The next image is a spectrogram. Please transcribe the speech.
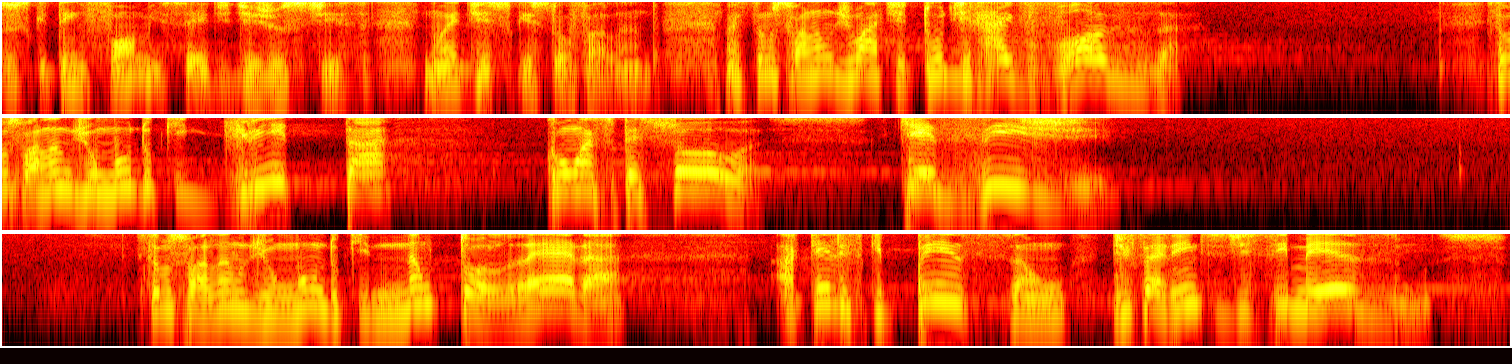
os que têm fome e sede de justiça. Não é disso que estou falando. Mas estamos falando de uma atitude raivosa. Estamos falando de um mundo que grita com as pessoas, que exige. Estamos falando de um mundo que não tolera aqueles que pensam diferentes de si mesmos.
